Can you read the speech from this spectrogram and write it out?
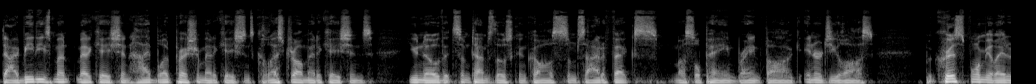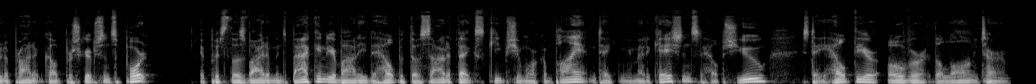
diabetes medication, high blood pressure medications, cholesterol medications, you know that sometimes those can cause some side effects, muscle pain, brain fog, energy loss. But Chris formulated a product called Prescription Support it puts those vitamins back into your body to help with those side effects, keeps you more compliant in taking your medications, it helps you stay healthier over the long term.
